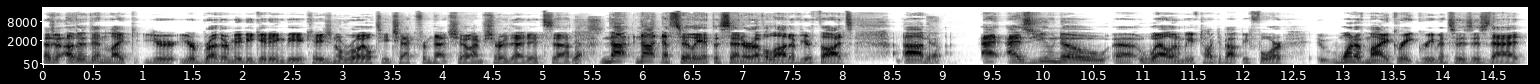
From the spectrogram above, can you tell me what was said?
That's other than like your your brother maybe getting the occasional royalty check from that show. I'm sure that it's uh, Yes. not not necessarily at the center of a lot of your thoughts. Um, Yeah. a- As you know uh, well, and we've talked about before, one of my great grievances is that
